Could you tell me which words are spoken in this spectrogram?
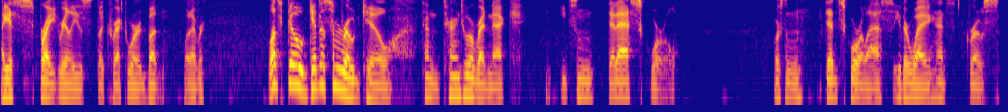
I guess sprite really is the correct word, but whatever. Let's go get us some roadkill. Time to turn into a redneck. Eat some dead ass squirrel. Or some dead squirrel ass. Either way, that's gross.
